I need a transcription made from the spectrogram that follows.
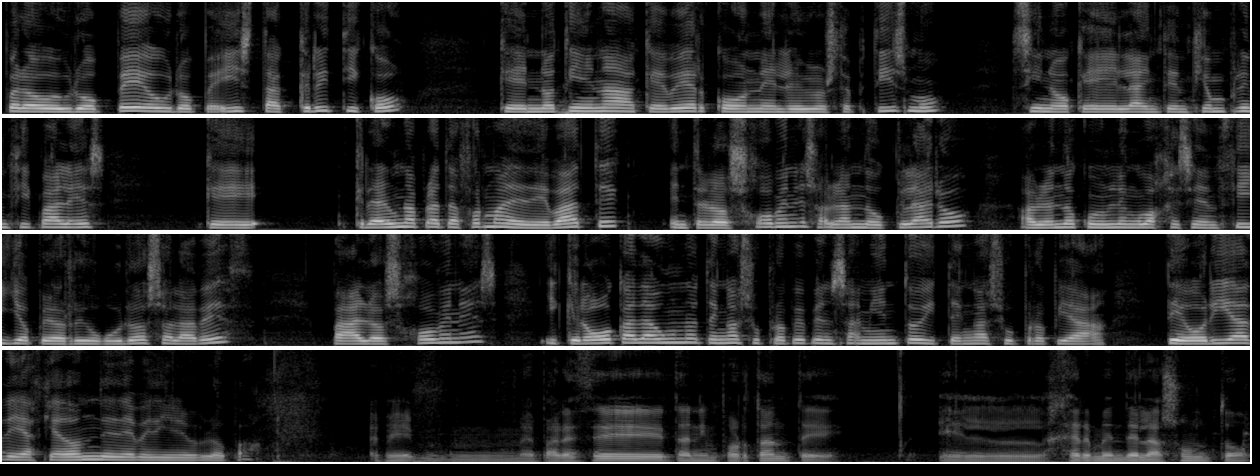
pro-europeo, europeísta, crítico, que no tiene nada que ver con el euroesceptismo, sino que la intención principal es que crear una plataforma de debate entre los jóvenes, hablando claro, hablando con un lenguaje sencillo pero riguroso a la vez para los jóvenes y que luego cada uno tenga su propio pensamiento y tenga su propia teoría de hacia dónde debe ir Europa. Me parece tan importante el germen del asunto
